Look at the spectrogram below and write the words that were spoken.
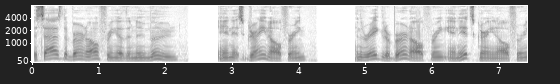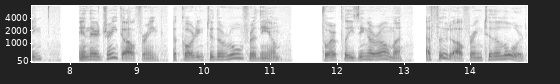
Besides the burnt offering of the new moon, and its grain offering, and the regular burnt offering and its grain offering, and their drink offering, according to the rule for them, for a pleasing aroma, a food offering to the Lord.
